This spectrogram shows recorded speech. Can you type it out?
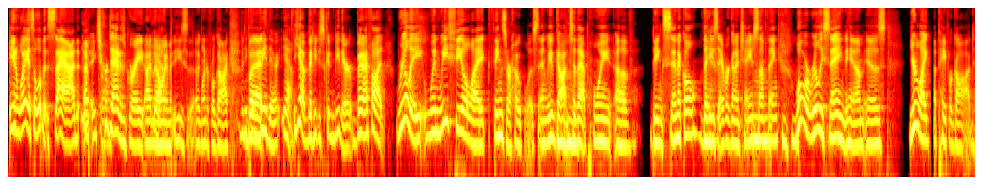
in a way it's a little bit sad. I mean, her dad is great. I know Yeah. him. He's a wonderful guy. But he couldn't be there. Yeah. Yeah, but he just couldn't be there. But I thought, really, when we feel like things are hopeless and we've gotten Mm-hmm. to that point of being cynical that he's ever going to change Mm-hmm. something, what we're really saying to him is, you're like a paper god.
